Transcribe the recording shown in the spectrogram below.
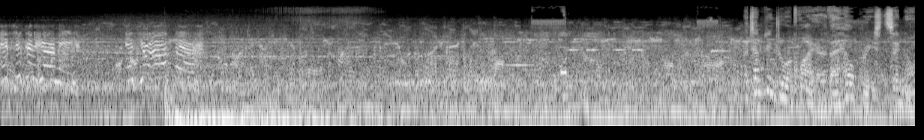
if you can hear me, if you're out there, Attempting to acquire the Hell Priest signal.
